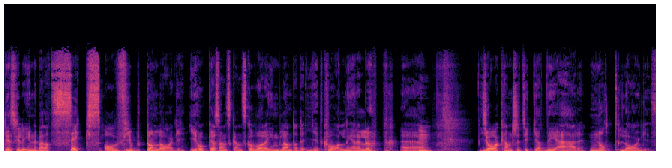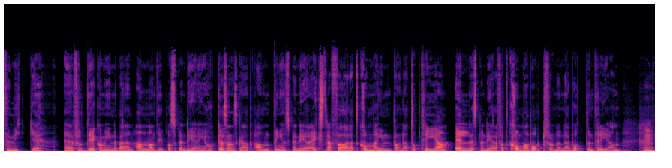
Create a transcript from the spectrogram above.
Det skulle innebära att sex av 14 lag i Hockeyallsvenskan ska vara inblandade i ett kval ner eller upp. Eh, Mm. Jag kanske tycker att det är något lag för mycket. Eh, För att det kommer innebära en annan typ av spendering i Hockeyallsvenskan. Att antingen spendera extra för att komma in på den där topp trean eller spendera för att komma bort från den där bottentrean. Mm.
